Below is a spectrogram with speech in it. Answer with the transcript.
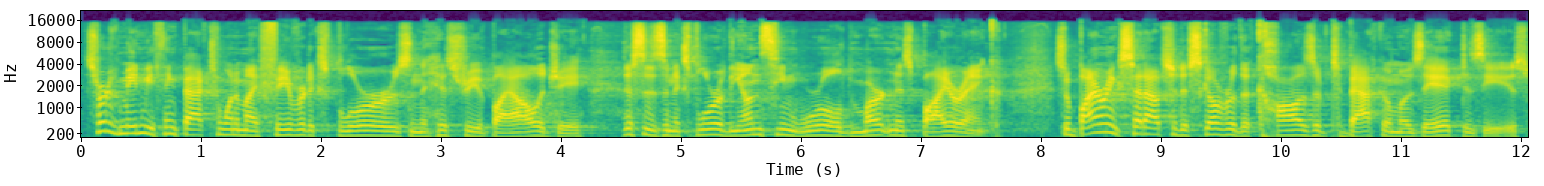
It sort of made me think back to one of my favorite explorers in the history of biology. This is an explorer of the unseen world, Martinus Beijerinck. So, Beijerinck set out to discover the cause of tobacco mosaic disease.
